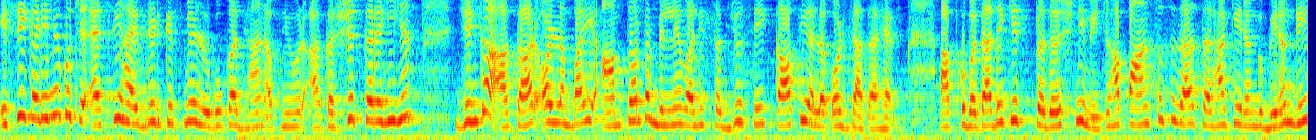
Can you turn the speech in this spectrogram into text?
इसी कड़ी में कुछ ऐसी हाइब्रिड किस्में लोगों का ध्यान अपनी ओर आकर्षित कर रही हैं, जिनका आकार और लंबाई आमतौर पर मिलने वाली सब्जियों से काफ़ी अलग और ज़्यादा है। आपको बता दें कि इस प्रदर्शनी में जहाँ 500 से ज़्यादा तरह के रंग बिरंगे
